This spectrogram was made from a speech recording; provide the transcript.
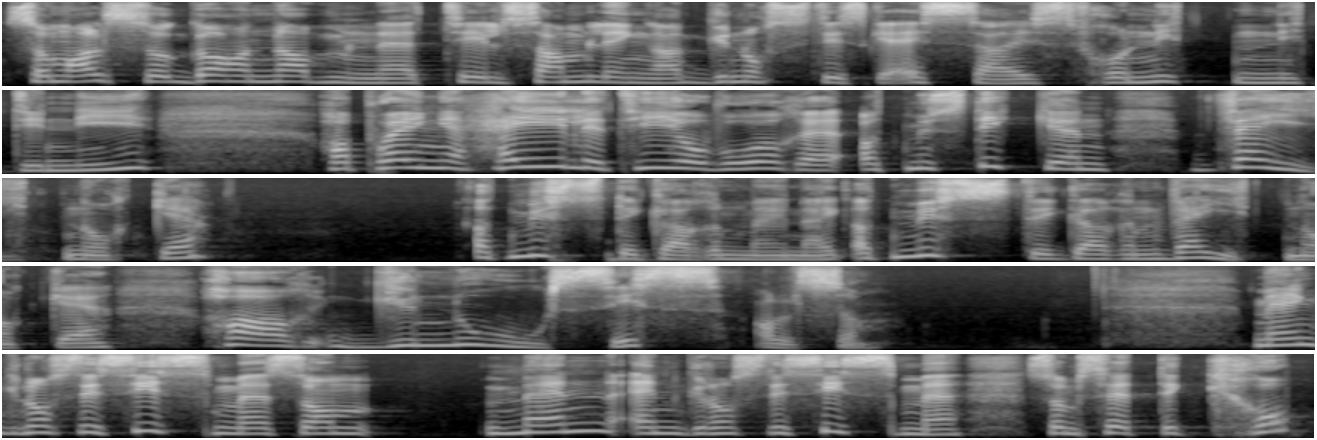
som altså ga navnet til samlinga Gnostiske essays fra 1999, har poenget hele tida vært at mystikken veit noe. At mystikeren, mener jeg, at mystikeren veit noe, har gnosis, altså. Med en gnostisisme som men en gnostisisme som setter kropp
